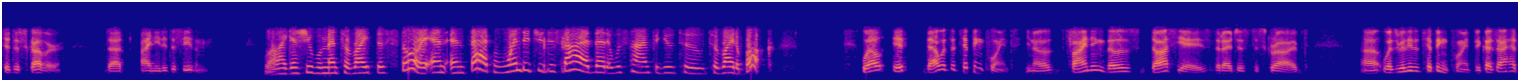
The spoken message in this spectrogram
to discover that I needed to see them. Well, I guess you were meant to write this story. And in fact, when did you decide that it was time for you to to write a book? Well, it that was the tipping point. You know, finding those dossiers that I just described uh, was really the tipping point because I had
